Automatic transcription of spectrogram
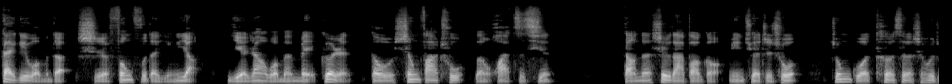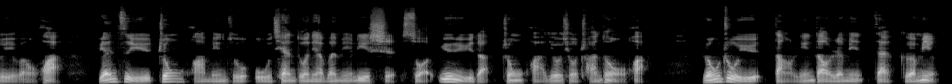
带给我们的是丰富的营养。也让我们每个人都生发出文化自信。党的十九大报告明确指出，中国特色社会主义文化源自于中华民族五千多年文明历史所孕育的中华优秀传统文化，融铸于党领导人民在革命、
